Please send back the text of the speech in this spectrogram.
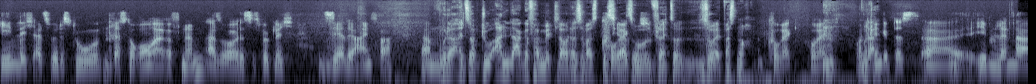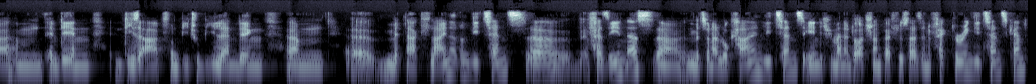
ähnlich, als würdest du ein Restaurant eröffnen. Also es ist wirklich sehr, sehr einfach. Ähm, oder als ob du Anlagevermittler oder sowas bist, korrekt. ja, so vielleicht so, so etwas noch. Korrekt, korrekt. Und okay. dann gibt es äh, eben Länder, ähm, in denen diese Art von B2B-Lending ähm, äh, mit einer kleineren Lizenz äh, versehen ist, äh, mit so einer lokalen Lizenz, ähnlich wie man in Deutschland beispielsweise eine Factoring-Lizenz kennt.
